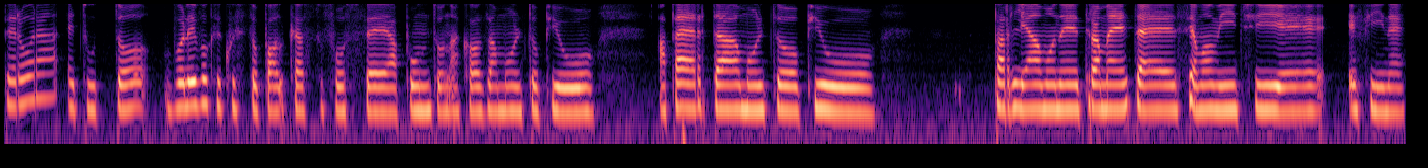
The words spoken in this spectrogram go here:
Per ora è tutto. Volevo che questo podcast fosse appunto una cosa molto più aperta, molto più parliamone tra me e te, siamo amici e, e fine.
